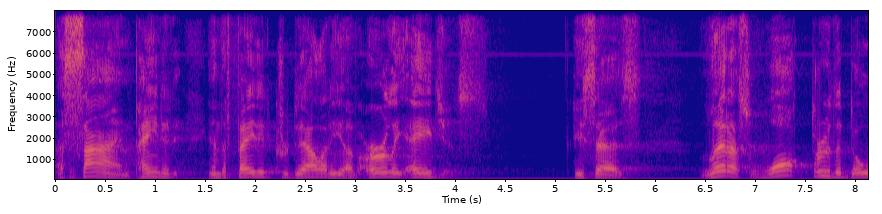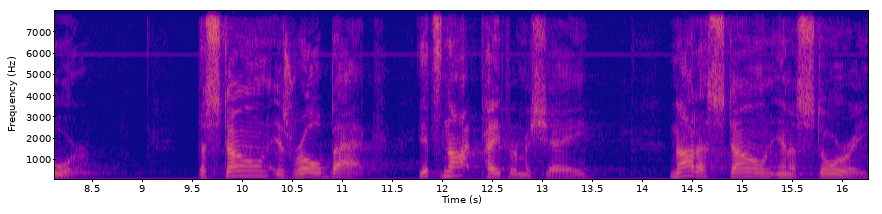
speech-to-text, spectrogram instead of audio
a sign painted in the faded credulity of early ages. He says, Let us walk through the door. The stone is rolled back. It's not paper mache, not a stone in a story,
